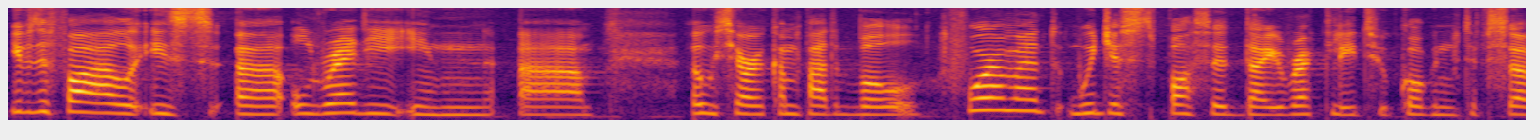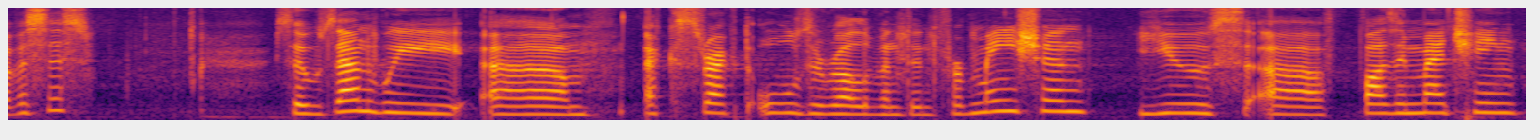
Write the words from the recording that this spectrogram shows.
If the file is uh, already in uh, OCR compatible format, we just pass it directly to cognitive services. So then we um, extract all the relevant information, use uh, fuzzy matching,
